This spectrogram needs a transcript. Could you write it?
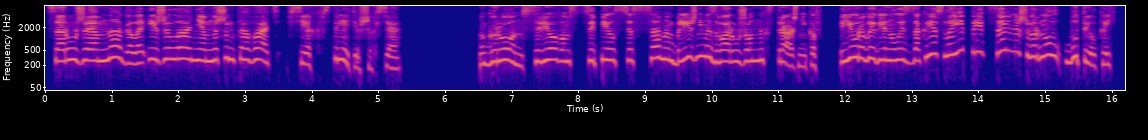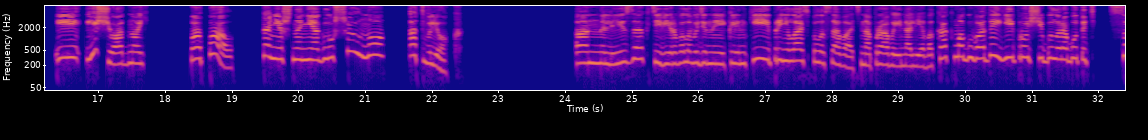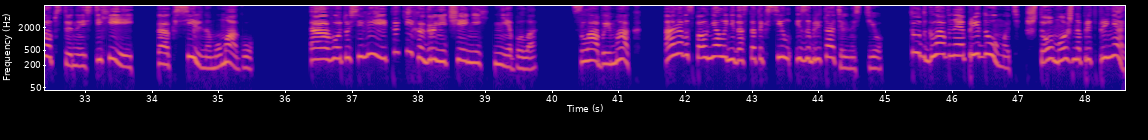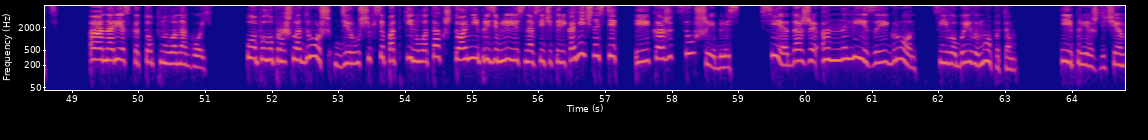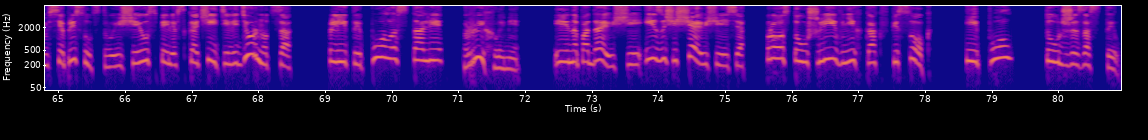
С оружием наголо и желанием нашинковать всех встретившихся. Грон с ревом сцепился с самым ближним из вооруженных стражников. Юра выглянул из-за кресла и прицельно швырнул бутылкой. И еще одной. Попал. Конечно, не оглушил, но отвлек. Анна-Лиза активировала водяные клинки и принялась полосовать направо и налево. Как могу воды, ей проще было работать с собственной стихией, как сильному магу. А вот у Селии таких ограничений не было. Слабый маг, она восполняла недостаток сил изобретательностью. Тут главное придумать, что можно предпринять. А она резко топнула ногой. По полу прошла дрожь, дерущихся подкинула так, что они приземлились на все четыре конечности и, кажется, ушиблись. Все, даже Анна-Лиза и Грон с его боевым опытом. И прежде чем все присутствующие успели вскочить или дернуться, плиты пола стали рыхлыми, и нападающие и защищающиеся просто ушли в них, как в песок, и пол тут же застыл.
